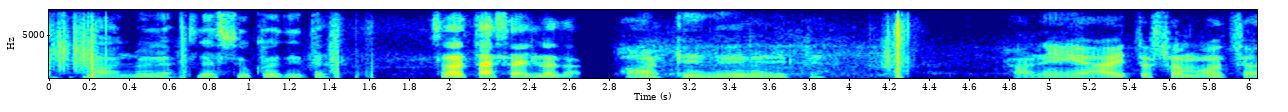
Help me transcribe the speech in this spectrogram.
तांदूळ घातले सुकत इथे चला त्या साईडला जा. पार्किंग एरिया इथे. आणि हा इथं समोरचा.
